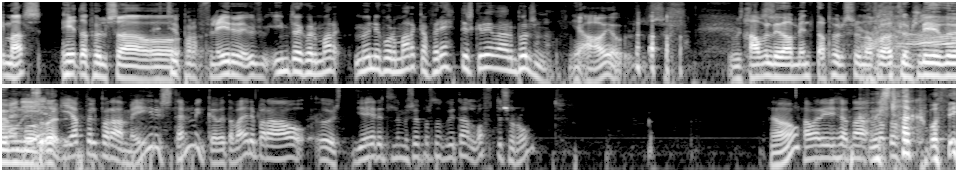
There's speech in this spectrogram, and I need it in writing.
í mars Hitapulsa og Þetta er bara fleiri, ímdaði hverju mar munið fóru marga frétti skrifaðar um pulsuna. Já, já. Haflið að mynda pulsuna frá öllum hlýðum En ég svo er er- ekki jafnvel bara meiri stemming ef þetta væri bara á, veist, ég heyri til dæmis uppástungu í dag Loftus og Rót Já, Það var í hérna Við hjá Dr. stakkum á því.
